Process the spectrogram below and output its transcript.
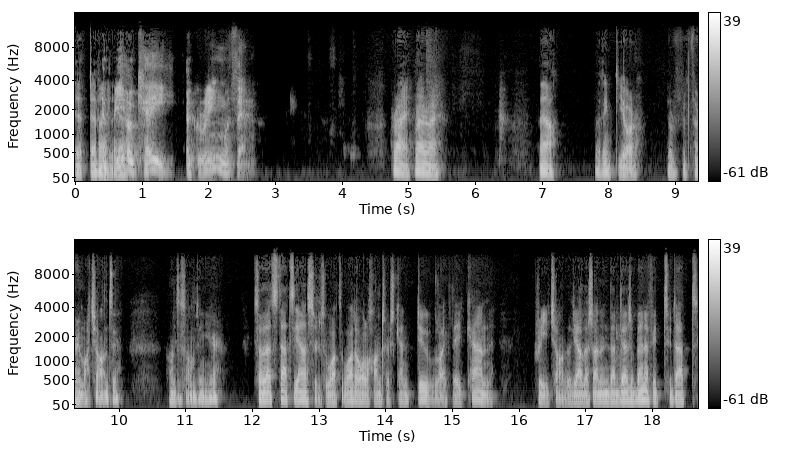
Yeah, and definitely. be yeah. okay agreeing with them. Right, right, right. Yeah, I think you're you're very much onto onto something here. So that's that's the answer to what what all hunters can do. Like they can reach onto the other side, and then there's a benefit to that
